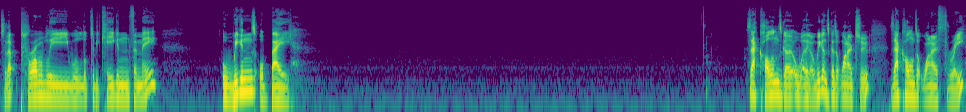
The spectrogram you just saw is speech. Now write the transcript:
So that probably will look to be Keegan for me, or Wiggins or Bey. Zach Collins go. Oh, there they go. Wiggins goes at 102. Zach Collins at 103.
